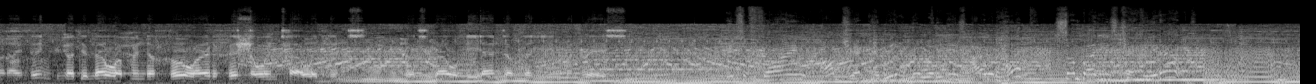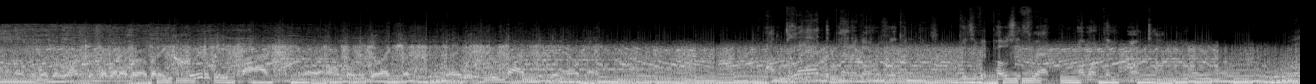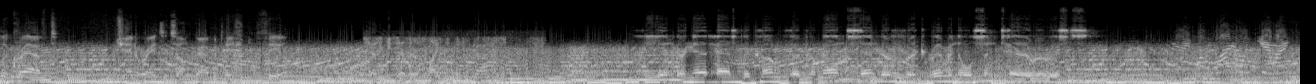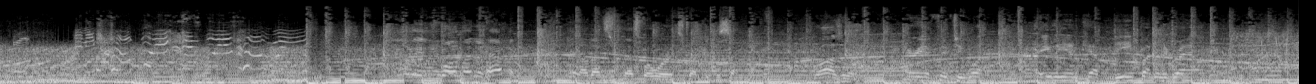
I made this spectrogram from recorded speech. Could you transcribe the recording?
But I think the development of full artificial intelligence would spell the end of the human race. It's a flying object and we don't know what it is. I would hope somebody is checking it out. With the rockets or whatever, but incredibly fast, uh, opposite direction. They were too fast to be an airplane. I'm glad the Pentagon is looking at this because if it poses a threat, I want them on top of it. Well, the craft generates its own gravitational field. So you said there's lights in the sky? The internet has become the command center for criminals and terrorists. 911, what's your emergency? I need help, please, please help me! Aliens won't let it happen. You know, that's, that's what we're instructed to say. Roswell, Area 51. Alien kept deep under the ground.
